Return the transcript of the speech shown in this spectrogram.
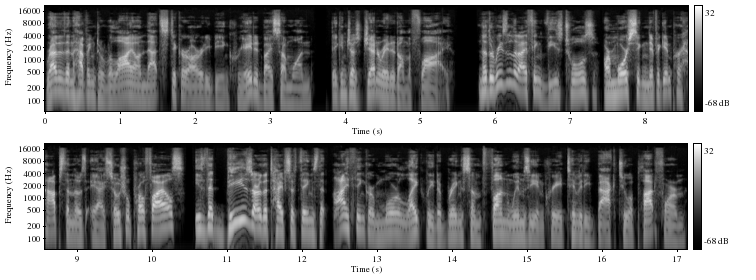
rather than having to rely on that sticker already being created by someone, they can just generate it on the fly. Now, the reason that I think these tools are more significant perhaps than those AI social profiles is that these are the types of things that I think are more likely to bring some fun, whimsy, and creativity back to a platform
